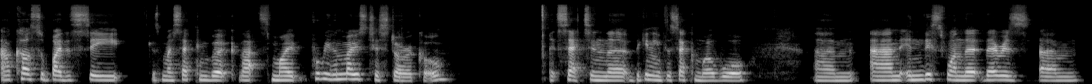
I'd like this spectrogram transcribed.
Our Castle by the Sea is my second book. That's my probably the most historical. It's set in the beginning of the Second World War, um, and in this one, that there is um,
